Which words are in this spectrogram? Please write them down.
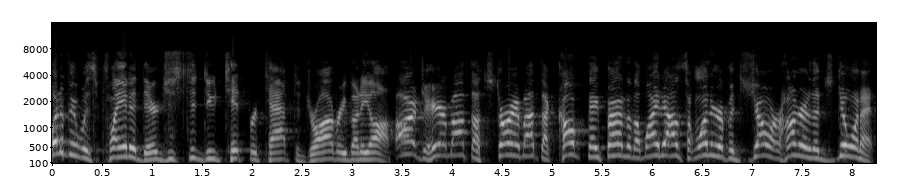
What if it was planted there just to do tit for tat to draw everybody off? Oh, did you hear about the story about the coke they found in the White House? I wonder if it's Joe or Hunter that's doing it.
